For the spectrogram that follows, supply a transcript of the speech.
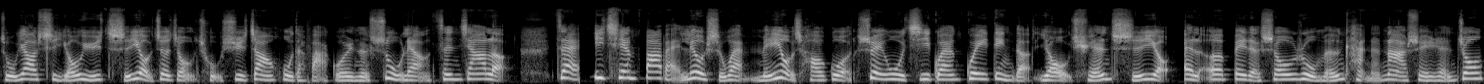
主要是由于持有这种储蓄账户的法国人的数量增加了。在一千八百六十万没有超过税务机关规定的有权持有 LEB 的收入门槛的纳税人中，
